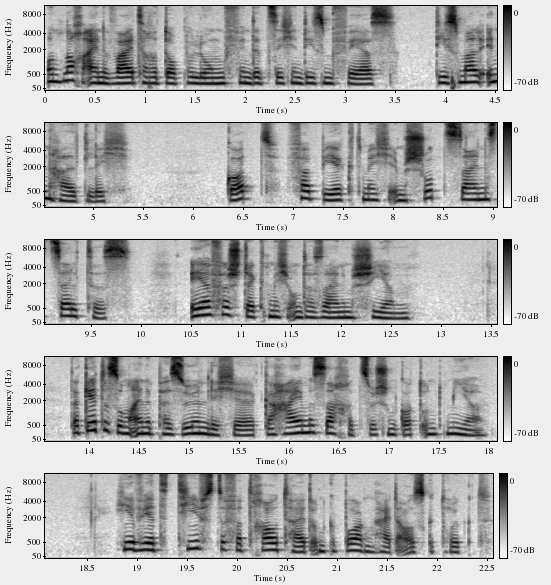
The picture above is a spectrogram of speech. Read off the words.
Und noch eine weitere Doppelung findet sich in diesem Vers diesmal inhaltlich. Gott verbirgt mich im Schutz seines Zeltes. Er versteckt mich unter seinem Schirm. Da geht es um eine persönliche, geheime Sache zwischen Gott und mir. Hier wird tiefste Vertrautheit und Geborgenheit ausgedrückt.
